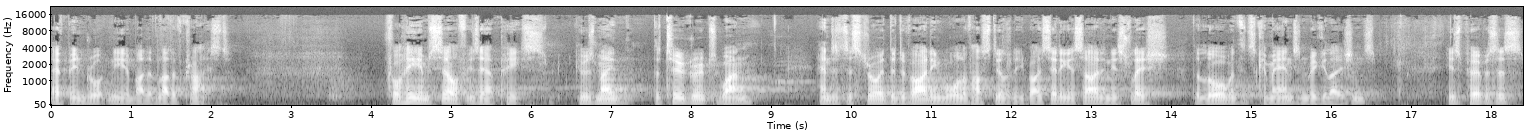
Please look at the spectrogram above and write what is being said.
have been brought near by the blood of Christ. For he himself is our peace, who has made the two groups one and has destroyed the dividing wall of hostility by setting aside in his flesh the law with its commands and regulations. His purposes,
